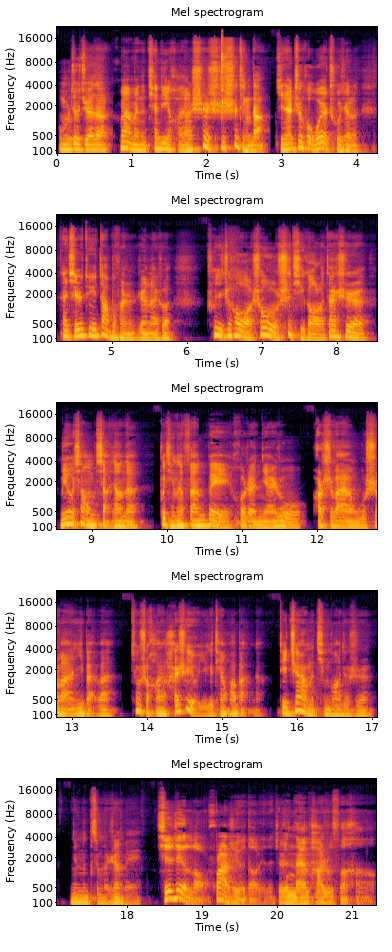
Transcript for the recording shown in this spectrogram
我们就觉得外面的天地好像是是是挺大。几年之后我也出去了，但其实对于大部分人来说，出去之后收入是提高了，但是没有像我们想象的不停的翻倍或者年入二十万、五十万、一百万，就是好像还是有一个天花板的。对这样的情况，就是你们怎么认为？其实这个老话是有道理的，就是难爬入错行。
